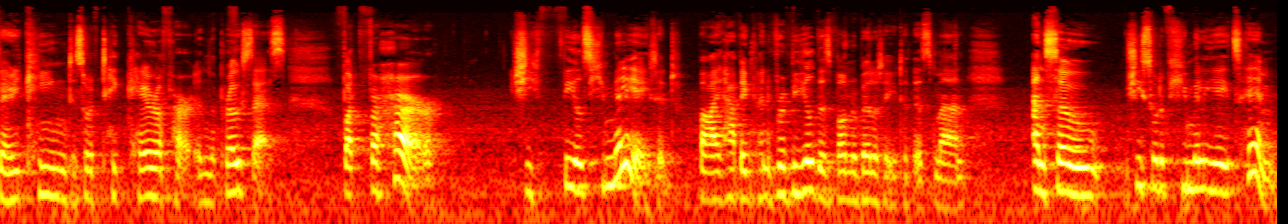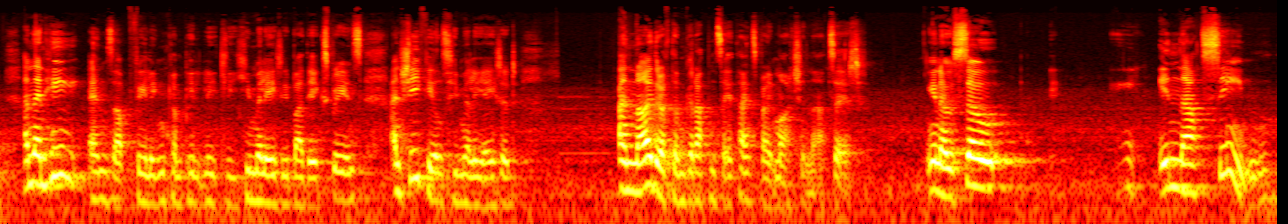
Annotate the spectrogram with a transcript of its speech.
very keen to sort of take care of her in the process. But for her, she feels humiliated by having kind of revealed this vulnerability to this man. And so she sort of humiliates him. And then he ends up feeling completely humiliated by the experience, and she feels humiliated. And neither of them get up and say, thanks very much, and that's it. You know, so in that scene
